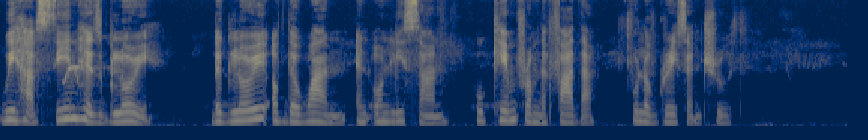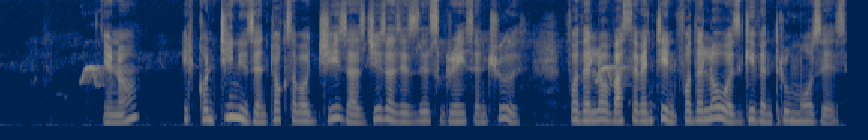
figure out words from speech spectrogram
We have seen his glory, the glory of the one and only Son who came from the Father, full of grace and truth. You know, it continues and talks about Jesus. Jesus is this grace and truth. For the law, verse 17, for the law was given through Moses,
